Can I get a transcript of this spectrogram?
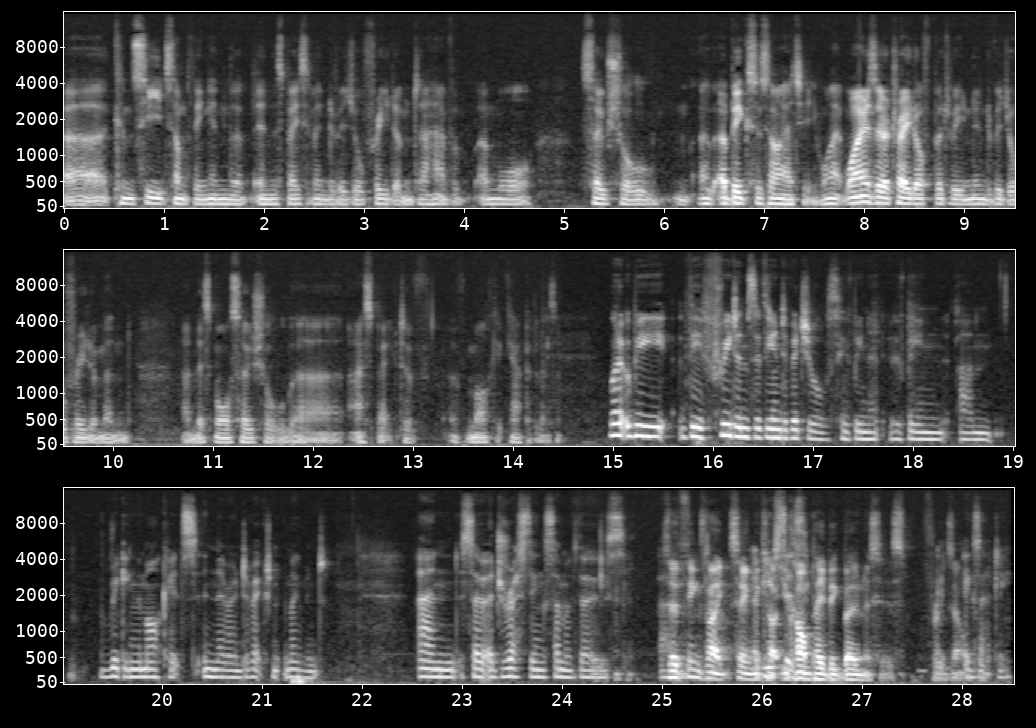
uh, concede something in the in the space of individual freedom to have a, a more social, a, a big society? Why why is there a trade off between individual freedom and and this more social uh, aspect of, of market capitalism? Well, it would be the freedoms of the individuals who've been who've been um, rigging the markets in their own direction at the moment, and so addressing some of those. So um, things like saying we can't, you can't pay big bonuses, for example. Exactly.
